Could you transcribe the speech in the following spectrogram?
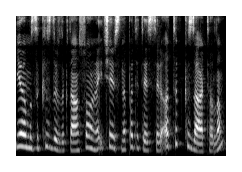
Yağımızı kızdırdıktan sonra içerisine patatesleri atıp kızartalım.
